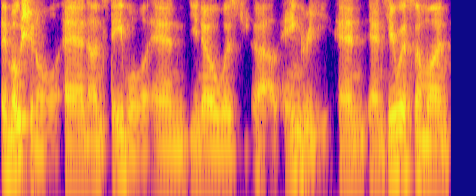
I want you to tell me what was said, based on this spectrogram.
emotional and unstable, and you know was uh, angry. And and here was someone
